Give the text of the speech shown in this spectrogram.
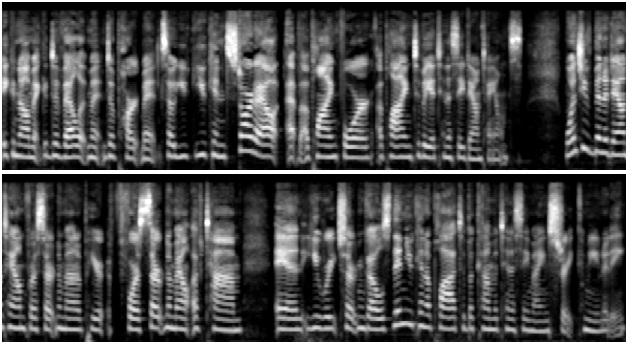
economic development department. So you you can start out applying for applying to be a Tennessee downtowns. Once you've been a downtown for a certain amount of for a certain amount of time and you reach certain goals, then you can apply to become a Tennessee Main Street community.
